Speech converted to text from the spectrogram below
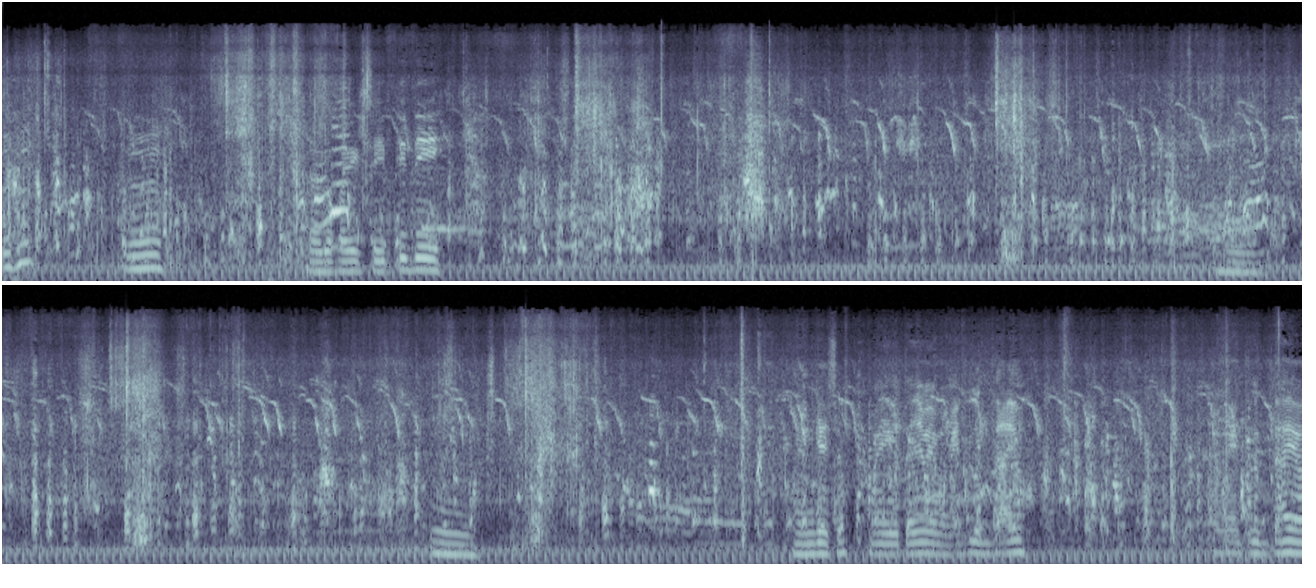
Mhm. Mm. Lalo kayo excited eh. Mm. Yan guys, oh. may tayo may mga itlog tayo. Mga itlog tayo.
